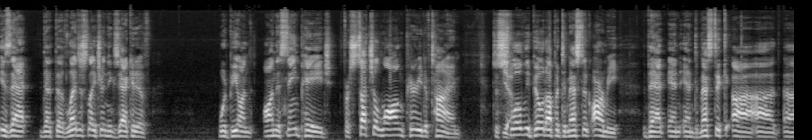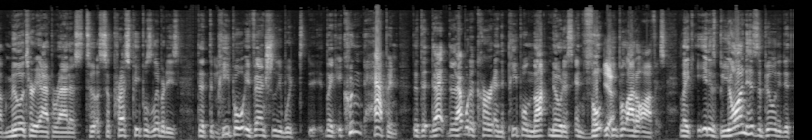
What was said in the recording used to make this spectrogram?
is that that the legislature and the executive would be on on the same page for such a long period of time to slowly build up a domestic army that and and domestic uh, uh, uh, military apparatus to suppress people's liberties that Mm-hmm. the people eventually would like it couldn't happen that that that, that would occur and the people not notice and vote Yeah. people out of office like it is beyond his ability to,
